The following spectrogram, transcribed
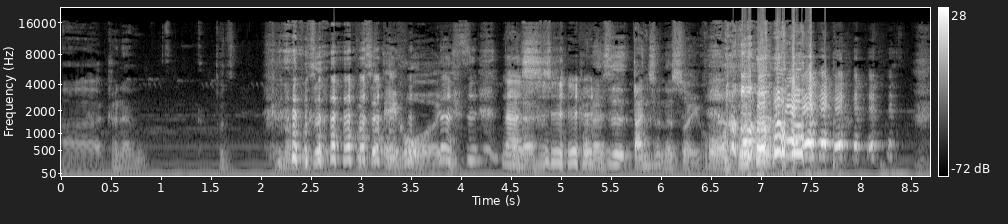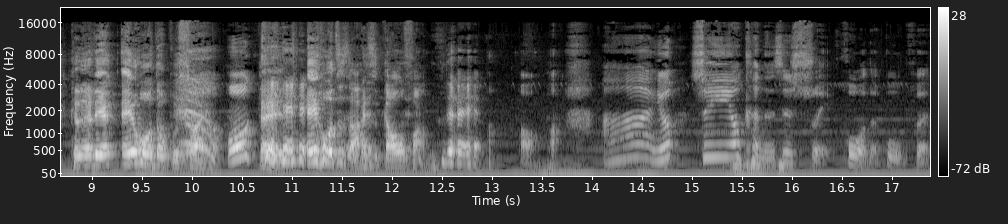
呃，可能不，可能不是不是 A 货而已，那是可能是。单纯的水货，可能连 A 货都不算。OK，对，A 货至少还是高仿。对，哦哦啊，有，所以有可能是水货的部分。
